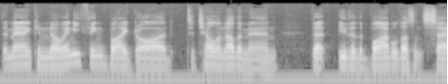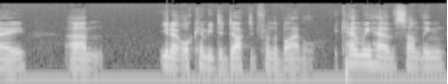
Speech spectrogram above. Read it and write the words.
That man can know anything by God to tell another man that either the Bible doesn't say, um, you know, or can be deducted from the Bible? Can we have something,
